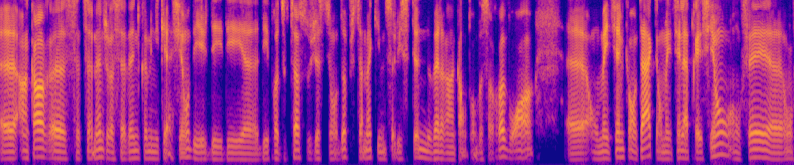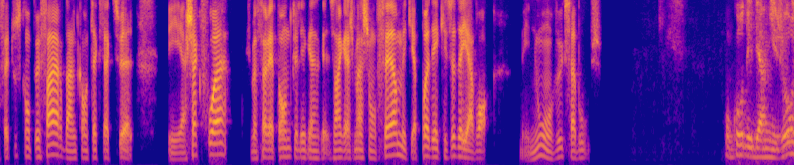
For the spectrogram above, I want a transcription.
Euh, encore euh, cette semaine, je recevais une communication des, des, des producteurs sous gestion d'offres, justement, qui me sollicitaient une nouvelle rencontre. On va se revoir. on maintient le contact, on maintient la pression, on fait, on fait tout ce qu'on peut faire dans le contexte actuel. Et à chaque fois, je me fais répondre que les engagements sont fermes et qu'il n'y a pas d'inquiétude à y avoir. Mais nous, on veut que ça bouge. Au cours des derniers jours,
